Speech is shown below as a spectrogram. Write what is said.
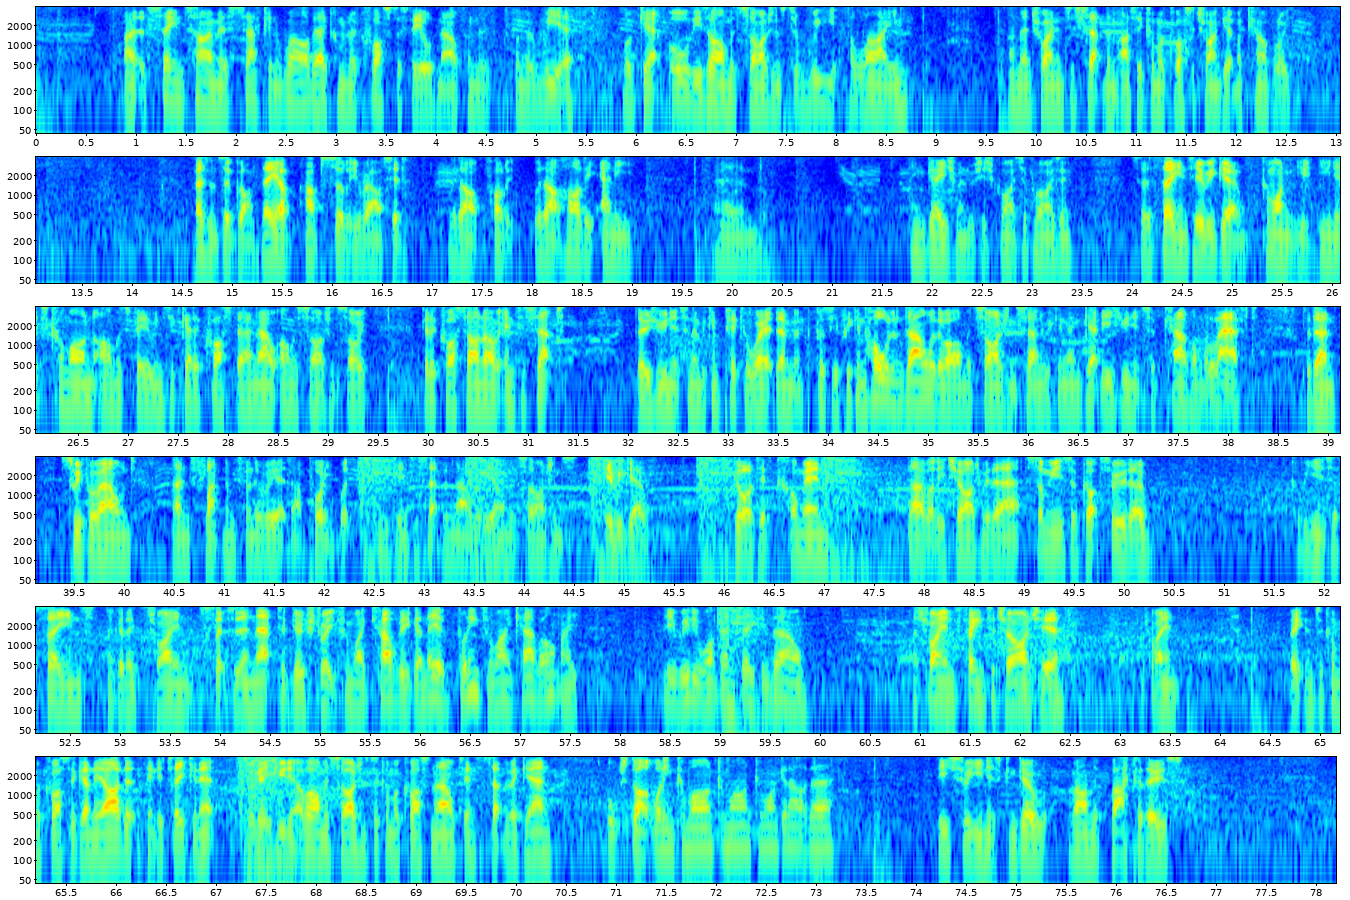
And at the same time, in a second, while they're coming across the field now from the from the rear, we'll get all these armoured sergeants to realign and then try and intercept them as they come across to try and get my cavalry. Peasants are gone. They are absolutely routed without probably without hardly any um, engagement, which is quite surprising. So the Thanes, here we go. Come on, units, come on, armoured spear. We need to get across there now. Armoured sergeant, sorry, get across now. Intercept those units, and then we can pick away at them. And because if we can hold them down with our armoured sergeants, then we can then get these units of cav on the left to then sweep around and flank them from the rear at that point. But we need to intercept them now with the armoured sergeants. Here we go. God, they've come in. Directly charged me there. Some units have got through though. A couple of units of Thanes are going to try and slip through the net to go straight for my cavalry again. They are gunning for my cav, aren't they? They really want them taken down. Let's try and feint a charge here. Try and bait them to come across again. They are. I think they've taken it. So we'll get this unit of armoured sergeants to come across now to intercept them again. Oh, start running. Come on, come on, come on. Get out of there. These three units can go around the back of those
